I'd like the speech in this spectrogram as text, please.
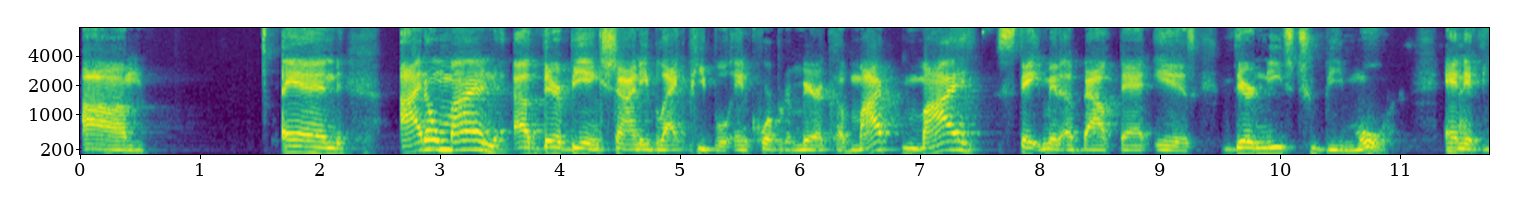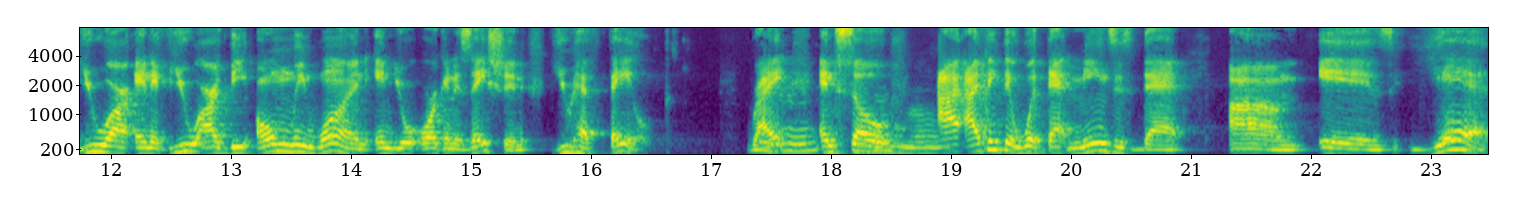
Um, and I don't mind uh, there being shiny black people in corporate America. My my statement about that is there needs to be more. And if you are and if you are the only one in your organization, you have failed. Right. Mm-hmm. And so mm-hmm. I, I think that what that means is that um, is yeah,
